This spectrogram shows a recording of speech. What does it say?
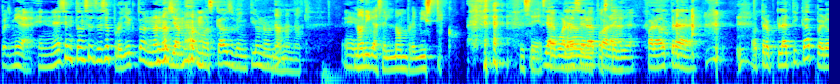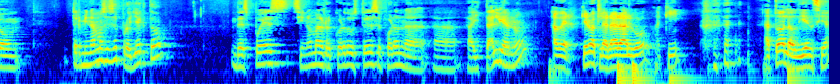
Pues mira, en ese entonces de ese proyecto no nos llamábamos Caos 21, ¿no? No, no, no. Eh, no digas el nombre místico. Ese está guardado ya para, para otra otra plática, pero terminamos ese proyecto. Después, si no mal recuerdo, ustedes se fueron a, a, Italia, ¿no? A ver, quiero aclarar algo aquí a toda la audiencia,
